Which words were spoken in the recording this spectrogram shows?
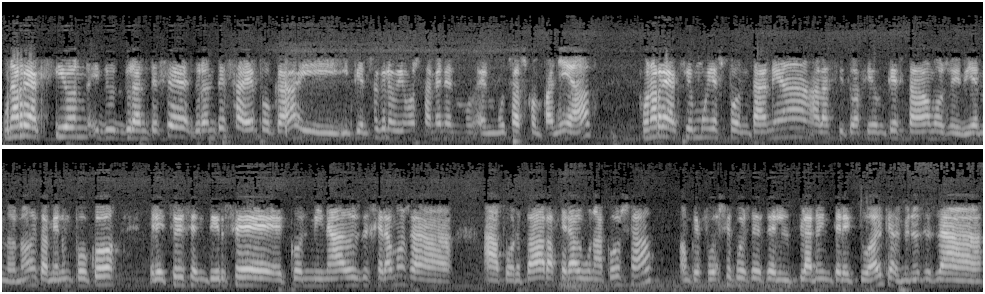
una reacción durante, ese, durante esa época y, pienso que lo vimos también en, en, muchas compañías. Fue una reacción muy espontánea a la situación que estábamos viviendo, ¿no? Y también un poco el hecho de sentirse conminados, dijéramos, a a aportar, a hacer alguna cosa, aunque fuese pues desde el plano intelectual, que al menos es la,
